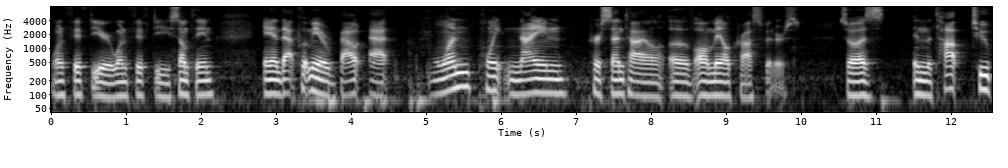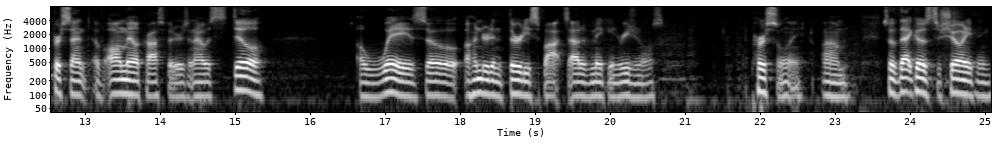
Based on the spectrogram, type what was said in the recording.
150 or 150 something, and that put me about at 1.9 percentile of all male CrossFitters. So I was in the top 2% of all male CrossFitters, and I was still a ways, so 130 spots out of making regionals personally. Um, so if that goes to show anything,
